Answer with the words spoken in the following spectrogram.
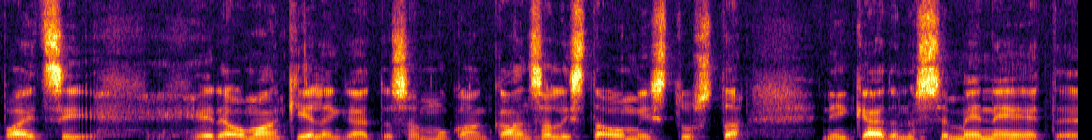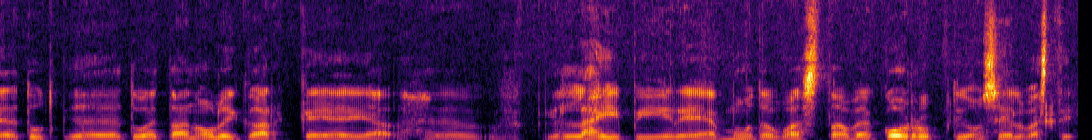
paitsi heidän oman kielenkäyttönsä mukaan kansallista omistusta, niin käytännössä menee, että tuetaan oligarkkeja ja lähipiirejä ja muuta vastaavaa, korruptio on selvästi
